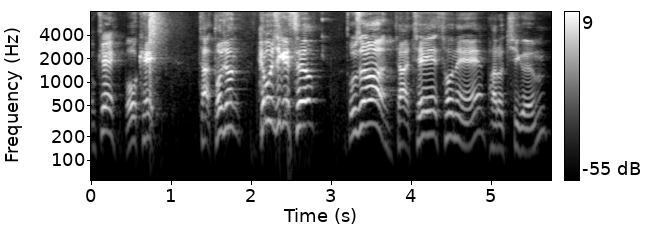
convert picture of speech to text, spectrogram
오케이. 오케이. 자 도전 해보시겠어요? 도전. 자 제 손에 바로 지금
